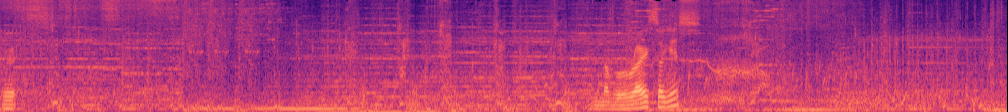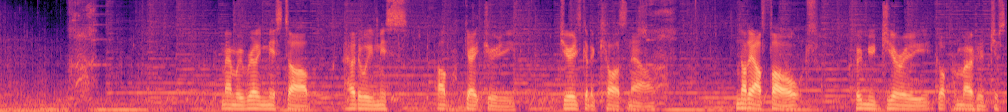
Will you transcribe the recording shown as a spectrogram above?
Quick. Another race, I guess. Man, we really messed up. How do we miss up gate duty? Jerry's gonna kill us now. Not our fault. Who knew Jerry got promoted just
